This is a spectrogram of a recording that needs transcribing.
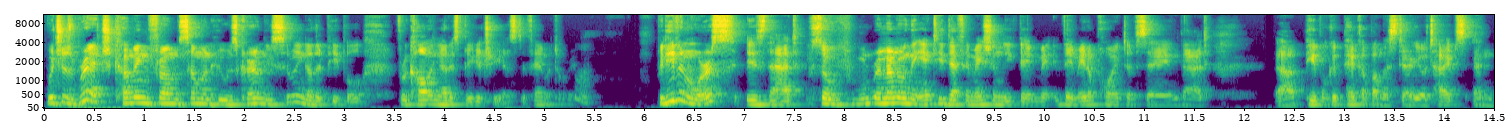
Which is rich coming from someone who is currently suing other people for calling out his bigotry as defamatory. Hmm. But even worse is that so remember when the Anti Defamation League they ma- they made a point of saying that uh, people could pick up on the stereotypes and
